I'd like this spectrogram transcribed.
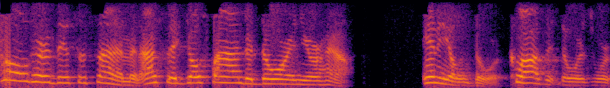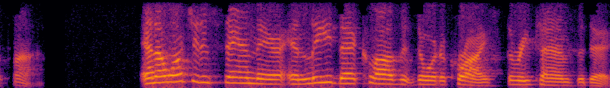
told her this assignment. I said, go find a door in your house. Any old door. Closet doors work fine. And I want you to stand there and lead that closet door to Christ three times a day.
